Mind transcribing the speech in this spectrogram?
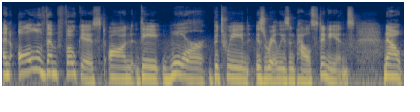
And all of them focused on the war between Israelis and Palestinians. Now,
